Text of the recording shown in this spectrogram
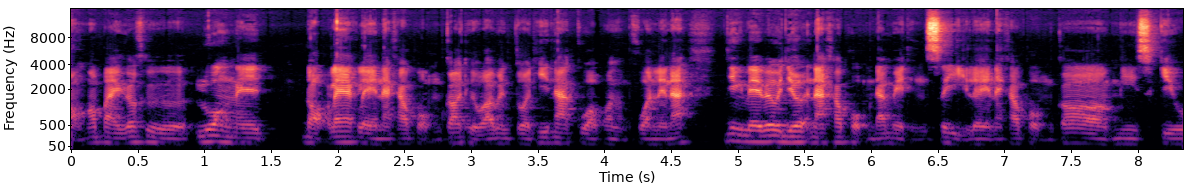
2เข้าไปก็คือล่วงในดอกแรกเลยนะครับผมก็ถือว่าเป็นตัวที่น่ากลัวพอสมควรเลยนะ ยิ่งเลเวลเยอะนะครับผมดาเมจถึง 4 เลยนะครับผมก็มีสกิล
